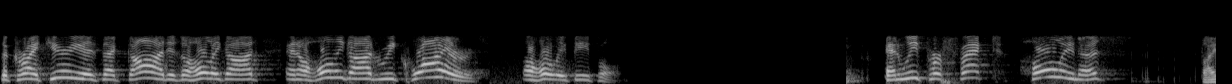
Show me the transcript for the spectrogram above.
The criteria is that God is a holy God and a holy God requires a holy people. And we perfect holiness by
